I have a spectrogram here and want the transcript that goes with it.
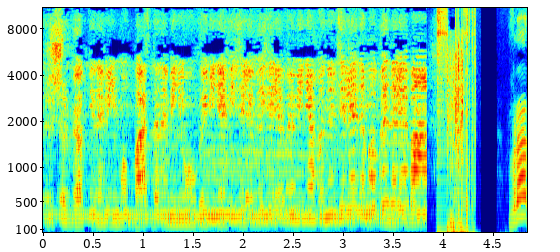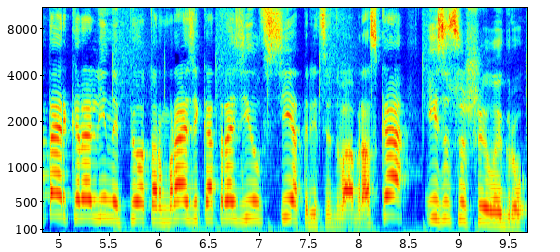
крышу рвет не на минимум, баста на минимум, вы меня видели, видели, вы меня вынудили, да мы выдали вам. Вратарь Каролины Петр Мразик отразил все 32 броска и засушил игру.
